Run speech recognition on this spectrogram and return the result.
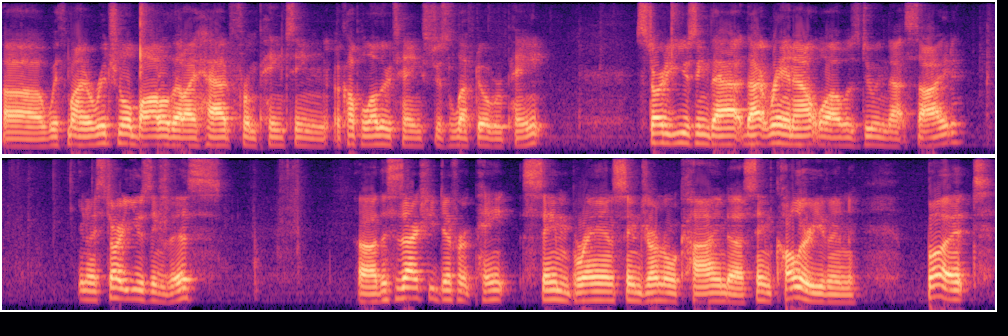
uh, with my original bottle that I had from painting a couple other tanks, just leftover paint. Started using that. That ran out while I was doing that side. And I started using this. Uh, this is actually different paint, same brand, same general kind, uh, same color even, but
